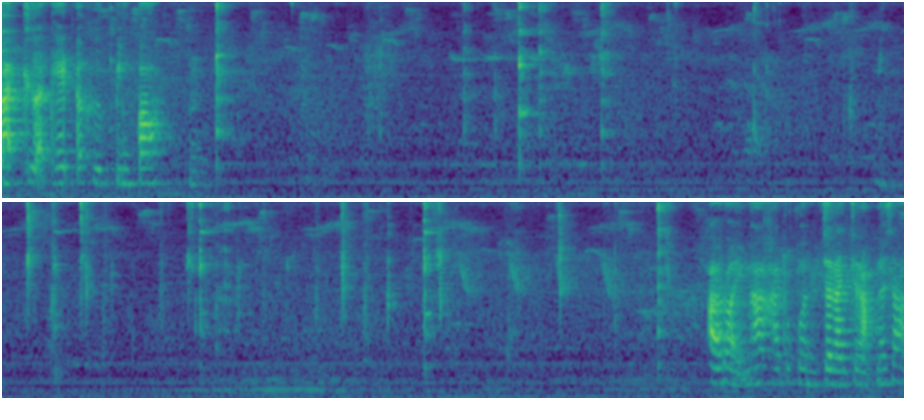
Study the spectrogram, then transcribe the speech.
มมะเขือเทศก็คือปิงป๊อกอืมอ คะทุกคนจะดันจะรับนะจ๊ะ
